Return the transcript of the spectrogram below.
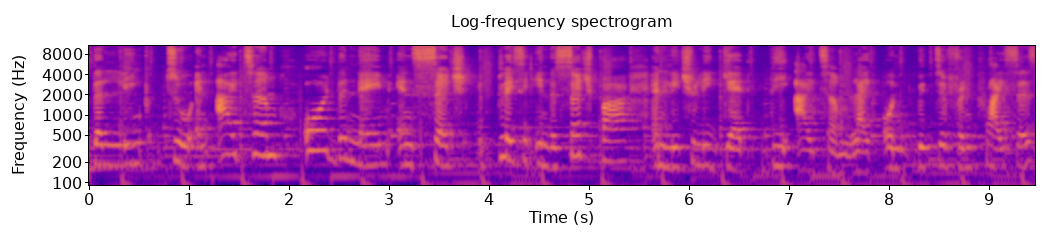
the link to an item or the name and search, place it in the search bar and literally get the item like on with different prices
